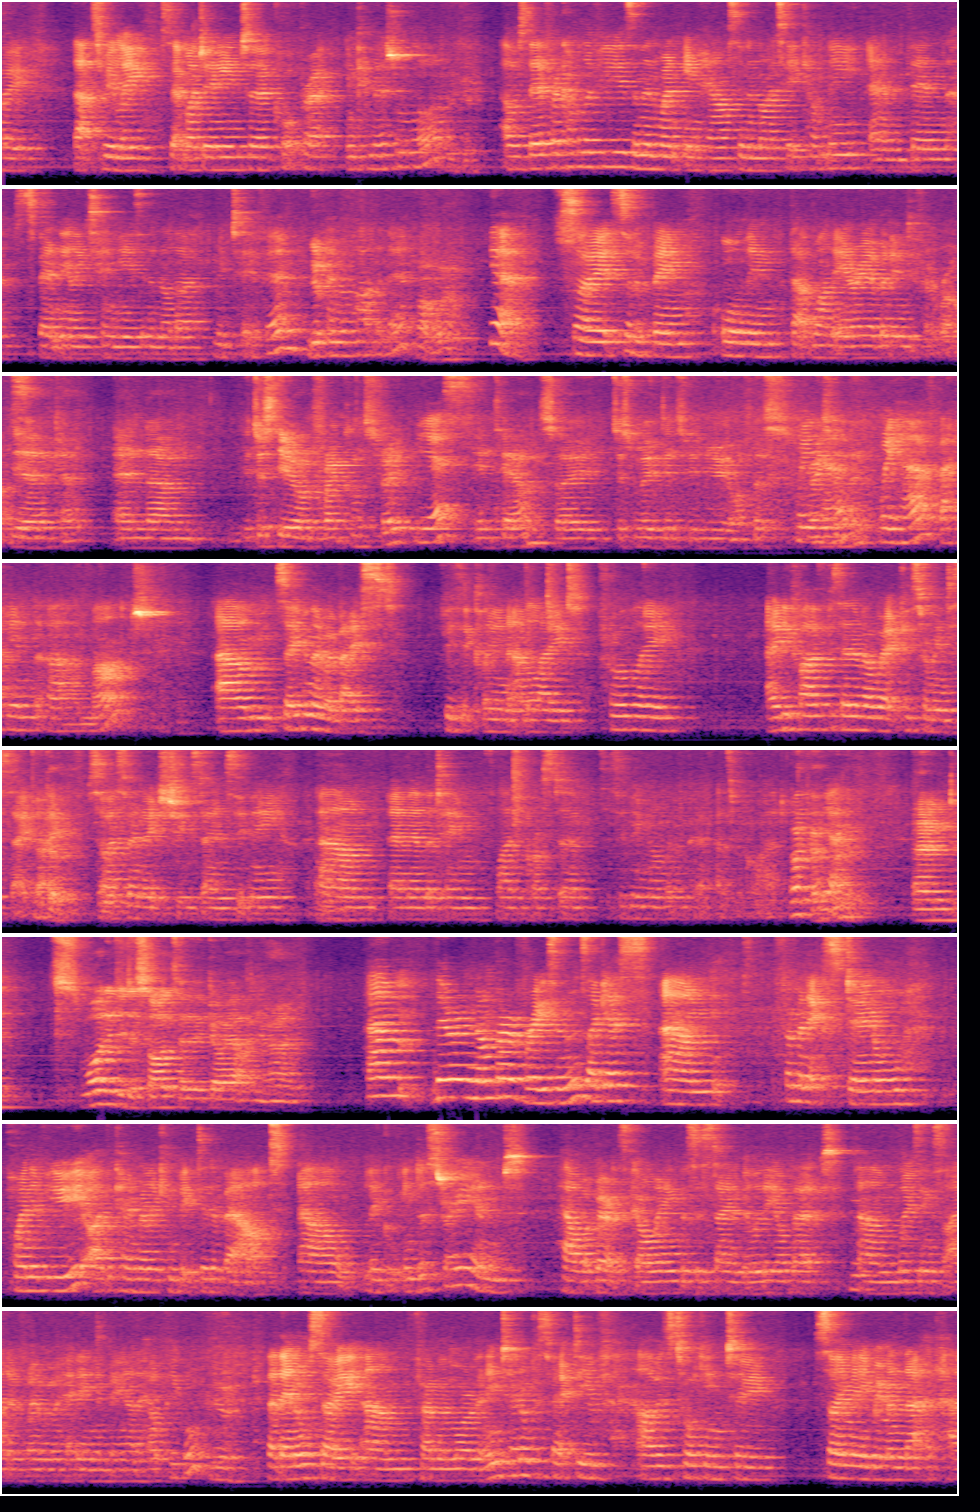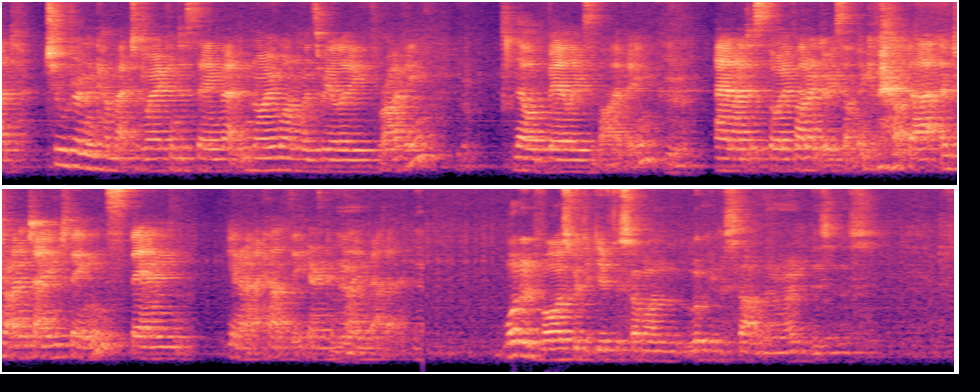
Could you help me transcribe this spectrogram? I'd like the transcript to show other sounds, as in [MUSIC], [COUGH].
that's really set my journey into corporate and commercial law. Okay. I was there for a couple of years and then went in house in an IT company and then spent nearly 10 years in another mid tier firm. Yep. Became a partner there. Oh wow. Yeah, so it's sort of been all in that one area but in different roles. Yeah. Okay. And um, you're just here on Franklin Street Yes, in town, so just moved into a new office we recently. have. We have back in uh, March. Um, so even though we're based physically in Adelaide, probably 85% of our work is from interstate though. Okay. So I spend each Tuesday in Sydney um, and then the team flies across to, to Sydney, Melbourne and Perth as required. Okay. Yeah. And why did you decide to go out on your own? Um, there are a number of reasons. I guess um, from an external point of view, I became really convicted about our legal industry and how where it's going, the sustainability of it, um, losing sight of where we were heading and being able to help people. Yeah. But then also um, from a more of an internal perspective, I was talking to so many women that had had children and come back to work and just seeing that no one was really thriving. They were barely surviving. Yeah. And I just thought if I don't do something [LAUGHS] about that and try and change things, then, you know, I can't sit here and complain about it. What advice would you give to someone looking to start their own business?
